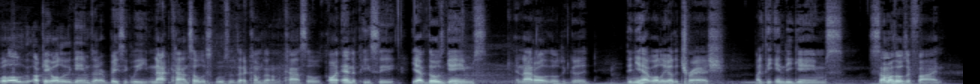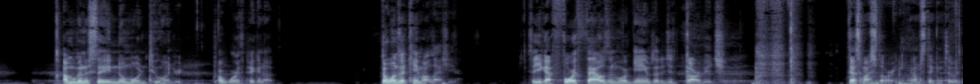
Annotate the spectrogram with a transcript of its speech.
Well, all the, okay, all of the games that are basically not console exclusives that it comes out on the console on, and the PC, you have those games, and not all of those are good. Then you have all the other trash, like the indie games. Some of those are fine. I'm gonna say no more than 200 are worth picking up. The ones that came out last year. So you got 4,000 more games that are just garbage. That's my story, and I'm sticking to it.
